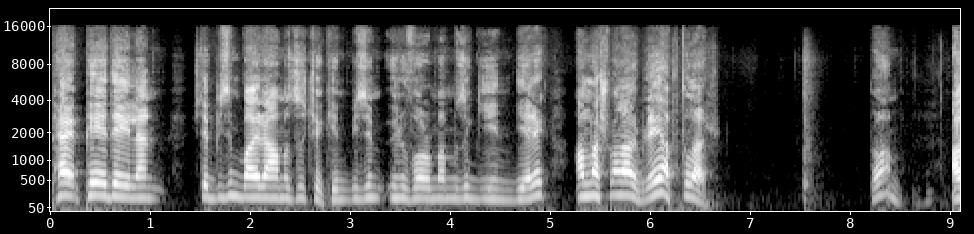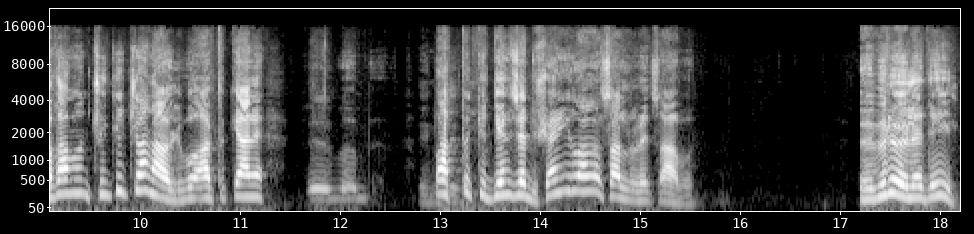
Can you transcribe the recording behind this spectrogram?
P- PD ile işte bizim bayrağımızı çekin, bizim üniformamızı giyin diyerek anlaşmalar bile yaptılar. Tamam mı? Adamın çünkü can havli bu artık yani e, battık ki denize düşen yılana sarılır hesabı. Öbürü öyle değil.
